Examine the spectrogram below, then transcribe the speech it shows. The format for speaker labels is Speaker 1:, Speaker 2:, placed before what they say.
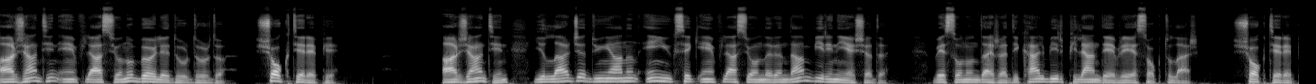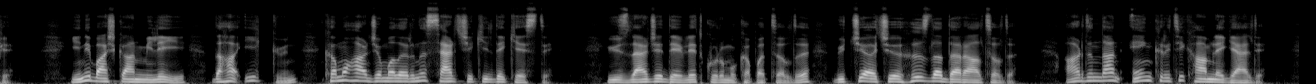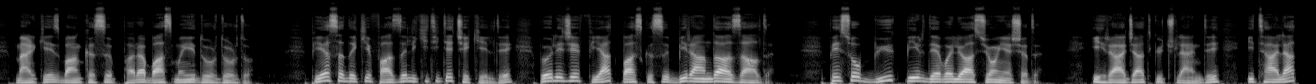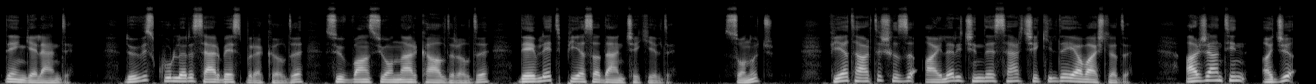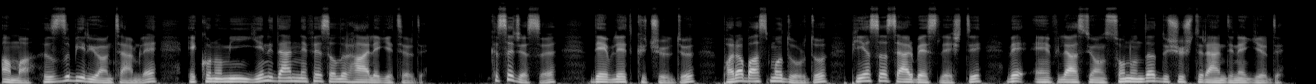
Speaker 1: Arjantin enflasyonu böyle durdurdu. Şok terapi. Arjantin, yıllarca dünyanın en yüksek enflasyonlarından birini yaşadı ve sonunda radikal bir plan devreye soktular. Şok terapi. Yeni başkan Milei daha ilk gün kamu harcamalarını sert şekilde kesti. Yüzlerce devlet kurumu kapatıldı, bütçe açığı hızla daraltıldı. Ardından en kritik hamle geldi. Merkez Bankası para basmayı durdurdu. Piyasadaki fazla likidite çekildi, böylece fiyat baskısı bir anda azaldı. Peso büyük bir devalüasyon yaşadı. İhracat güçlendi, ithalat dengelendi. Döviz kurları serbest bırakıldı, sübvansiyonlar kaldırıldı, devlet piyasadan çekildi. Sonuç? Fiyat artış hızı aylar içinde sert şekilde yavaşladı. Arjantin acı ama hızlı bir yöntemle ekonomiyi yeniden nefes alır hale getirdi. Kısacası devlet küçüldü, para basma durdu, piyasa serbestleşti ve enflasyon sonunda düşüş trendine girdi.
